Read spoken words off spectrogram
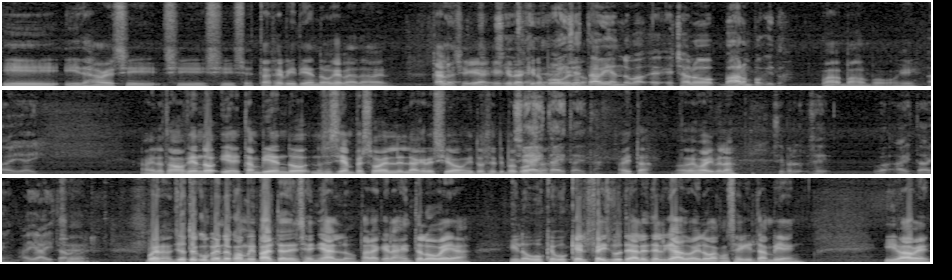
y, y déjame ver si, si, si se está repitiendo. ¿Qué? A ver. Carlos, chequea, que aquí no puedo ahí verlo. se está viendo, eh, échalo, bájalo un poquito. baja un poco, aquí. Ahí, ahí. Ahí lo estamos viendo y ahí están viendo, no sé si ya empezó la agresión y todo ese tipo de sí, cosas. ahí está, ahí está, ahí está. Ahí está, lo dejo ahí, ¿verdad? Sí, pero sí, ahí está bien, ahí, ahí está. Bueno, yo estoy cumpliendo con mi parte de enseñarlo para que la gente lo vea y lo busque. Busque el Facebook de Alex Delgado, ahí lo va a conseguir también. Y va a ver.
